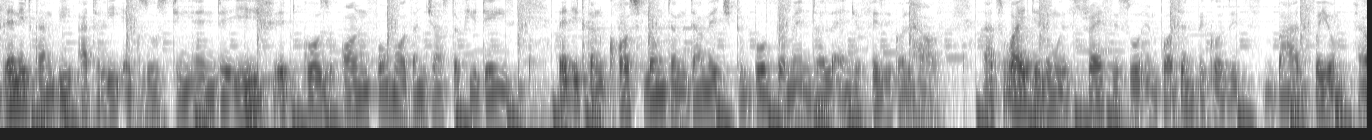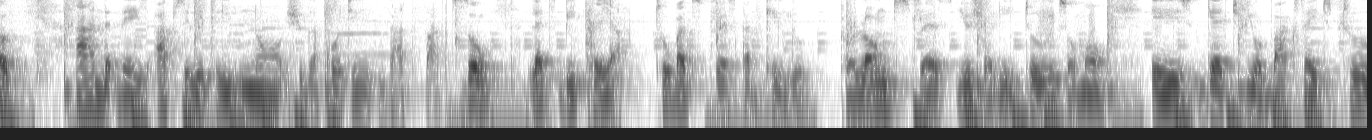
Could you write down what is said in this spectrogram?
then it can be utterly exhausting. And if it goes on for more than just a few days, then it can cause long term damage to both your mental and your physical health. That's why dealing with stress is so important because it's bad for your health and there is absolutely no sugarcoating that fact. So let's be clear too much stress can kill you prolonged stress, usually two weeks or more, is get your backside to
